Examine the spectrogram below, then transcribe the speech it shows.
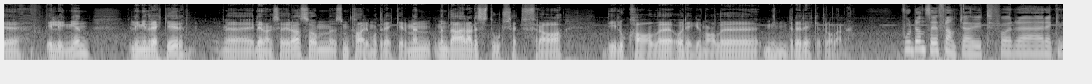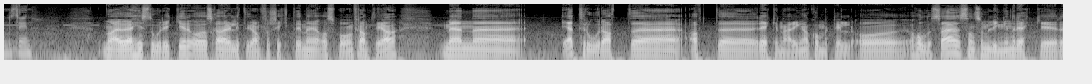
i Lyngen, Lyngen reker, eh, Lenangshøyra, som, som, tar imot reker. Men, men, der er det stort sett fra de lokale og regionale mindre reketrålerne. Hvordan ser framtida ut for rekeindustrien? Nå er jo jeg historiker og skal være litt forsiktig med å spå om framtida. Men eh, jeg tror at, eh, at eh, rekenæringa kommer til å holde seg sånn som Lyngen reker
